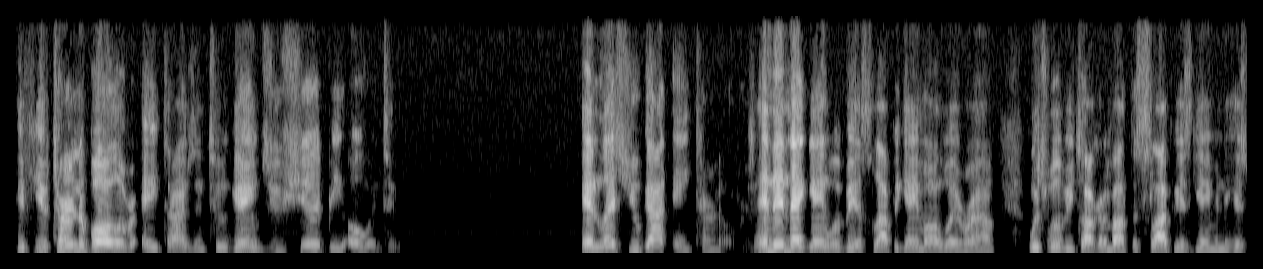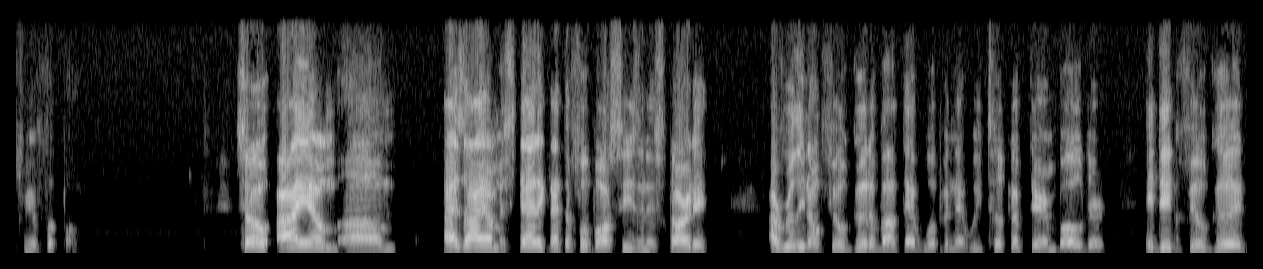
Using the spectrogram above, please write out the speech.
if you turn the ball over eight times in two games, you should be 0 2. Unless you got eight turnovers. And then that game will be a sloppy game all the way around, which we'll be talking about the sloppiest game in the history of football. So I am, um, as I am ecstatic that the football season has started. I really don't feel good about that whooping that we took up there in Boulder. It didn't feel good.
